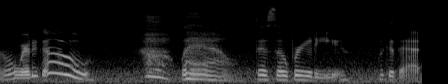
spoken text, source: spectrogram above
Oh, where to go? wow, that's so pretty. Look at that.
